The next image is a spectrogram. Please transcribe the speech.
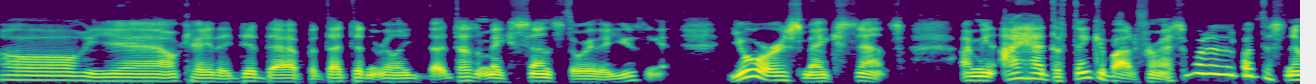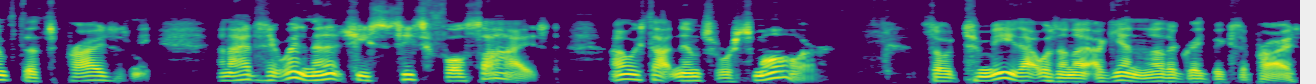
oh yeah, okay, they did that, but that didn't really, that doesn't make sense the way they're using it. Yours makes sense. I mean, I had to think about it for a minute. I said, what is it about this nymph that surprises me? And I had to say, wait a minute, she's she's full sized. I always thought nymphs were smaller. So to me, that was an, again another great big surprise.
